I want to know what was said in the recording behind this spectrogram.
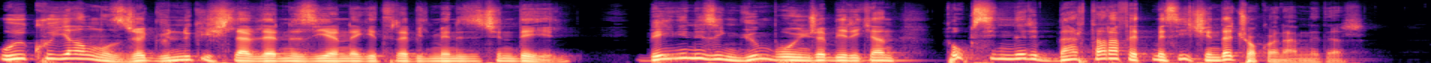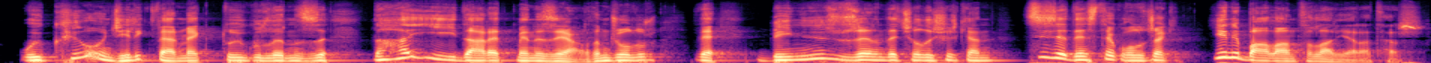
Uyku yalnızca günlük işlevlerinizi yerine getirebilmeniz için değil, beyninizin gün boyunca biriken toksinleri bertaraf etmesi için de çok önemlidir. Uykuya öncelik vermek duygularınızı daha iyi idare etmenize yardımcı olur ve beyniniz üzerinde çalışırken size destek olacak yeni bağlantılar yaratır.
